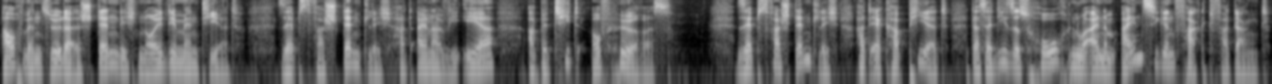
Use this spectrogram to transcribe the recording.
Auch wenn Söder es ständig neu dementiert, selbstverständlich hat einer wie er Appetit auf Höheres. Selbstverständlich hat er kapiert, dass er dieses Hoch nur einem einzigen Fakt verdankt,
